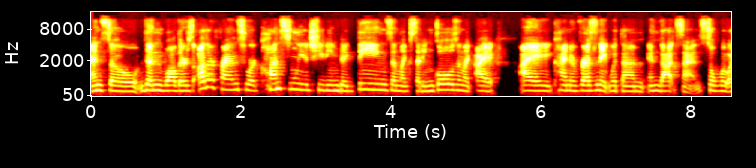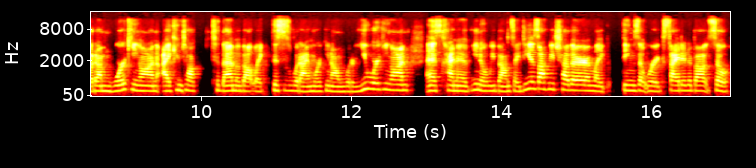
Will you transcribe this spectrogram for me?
And so then while there's other friends who are constantly achieving big things and like setting goals and like I I kind of resonate with them in that sense. So what I'm working on, I can talk to them about like this is what I'm working on, what are you working on? And it's kind of, you know, we bounce ideas off each other and like things that we're excited about. So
